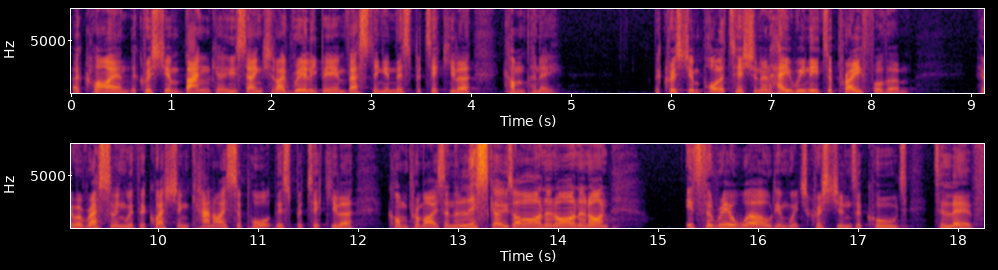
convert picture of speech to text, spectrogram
a client, the Christian banker who's saying, Should I really be investing in this particular company? The Christian politician, and hey, we need to pray for them. who are wrestling with the question can I support this particular compromise? And the list goes on and on and on. It's the real world in which Christians are called to live.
